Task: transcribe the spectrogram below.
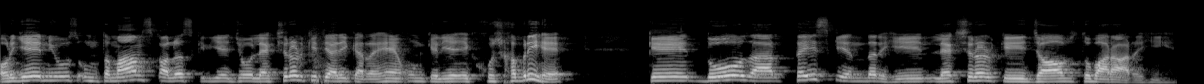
और ये न्यूज़ उन तमाम स्कॉलर्स के लिए जो लेक्चरर की तैयारी कर रहे हैं, उनके लिए एक खुशखबरी है कि 2023 के अंदर ही लेक्चरर की जॉब्स दोबारा आ रही हैं।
